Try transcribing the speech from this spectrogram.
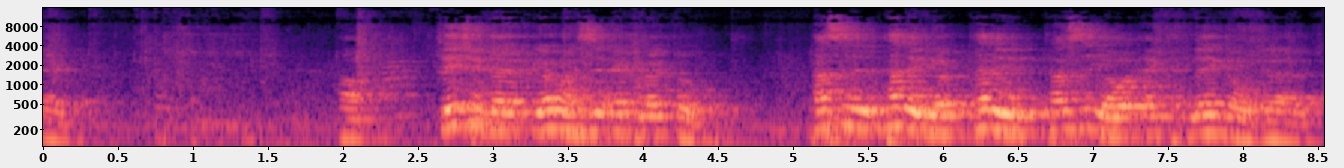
下一个。好，拣选的原文是 eklego，它是它的原它的它是由 eklego 的，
